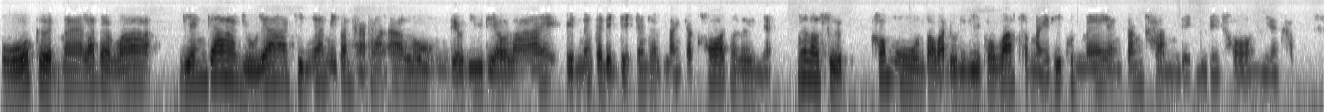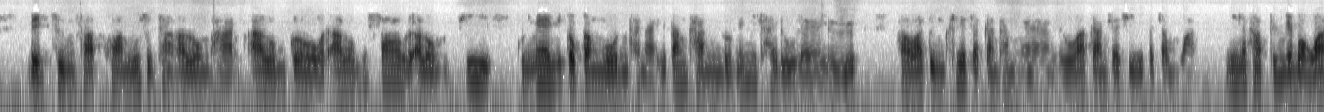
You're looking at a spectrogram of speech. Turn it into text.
โอ้เกิดมาแล้วแบบว่าเลี้ยงยากอยู่ยากกินยากมีปัญหาทางอารมณ์เดี๋ยวดีเดี๋ยวร้าย เป็นตั้งแต่เด็กๆตั้งแต่หลังจากคลอดมาเลยเนี่ยเมื่อเราสืบข้อมูลประวัติดูดีๆ เพราะว่าสมัยที่คุณแม่ยังตั้งครรภ์เด็กอยู่ในท้องอย่างเนี้ยครับ เด็กซึมซับความรู้สึกทางอารมณ์ผ่านอารมณ์โกรธ อารมณ์เศร้า หรืออารมณ์ที่คุณแม่วิตกกังวลขณะที่ตั้งครรภ์โดยไม่มีใครดูแลหรือาวะตึงเครียดจากการทำงาน หรือว่าการใช้ชีวิตประจำวันนี่แหละครับ ถึงได้บอกว่า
